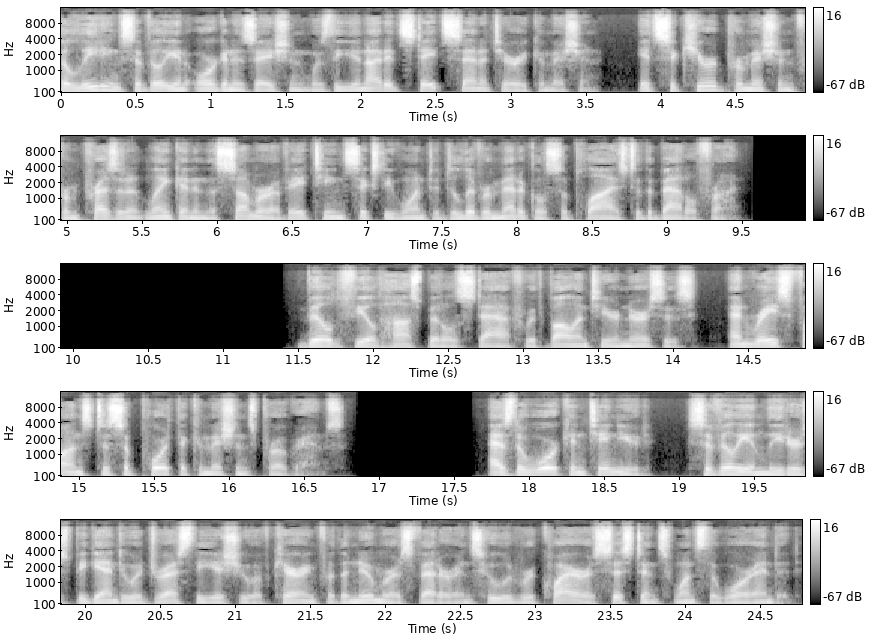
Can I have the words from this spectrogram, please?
The leading civilian organization was the United States Sanitary Commission. It secured permission from President Lincoln in the summer of 1861 to deliver medical supplies to the battlefront. Build field hospitals staffed with volunteer nurses, and raise funds to support the Commission's programs. As the war continued, civilian leaders began to address the issue of caring for the numerous veterans who would require assistance once the war ended.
